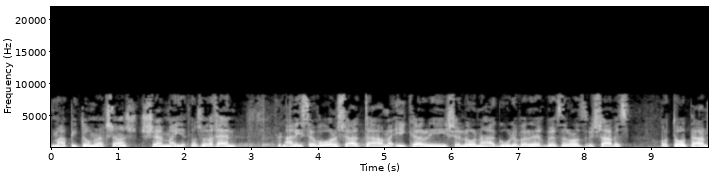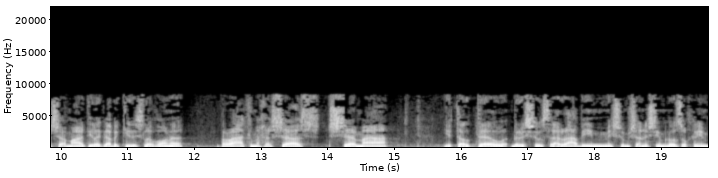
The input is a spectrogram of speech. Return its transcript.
מה פתאום לחשוש שמא יתלוש. ולכן אני סבור שהטעם העיקרי שלא נהגו לברך בסרוס ושבס, אותו טעם שאמרתי לגבי קידוש לבונה, רק מחשש שמא יטלטל ברשוס הרבים, משום שאנשים לא זוכרים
